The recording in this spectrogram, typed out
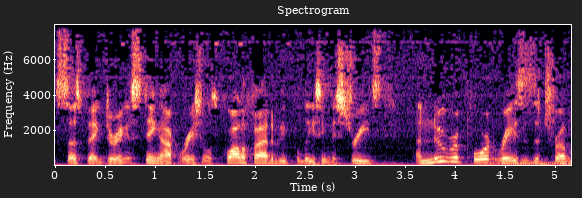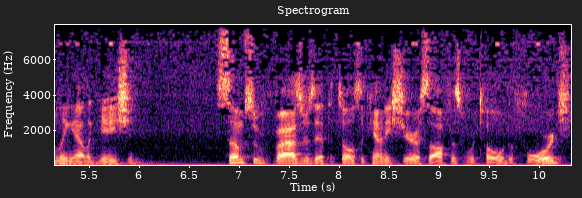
suspect during a sting operation was qualified to be policing the streets. A new report raises a troubling allegation. Some supervisors at the Tulsa County Sheriff's Office were told to forge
